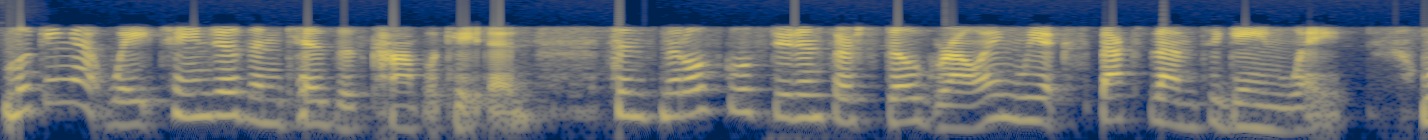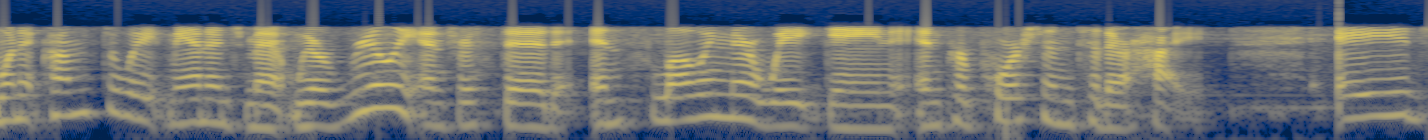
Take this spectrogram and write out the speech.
Looking at weight changes in kids is complicated. Since middle school students are still growing, we expect them to gain weight. When it comes to weight management, we are really interested in slowing their weight gain in proportion to their height. Age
